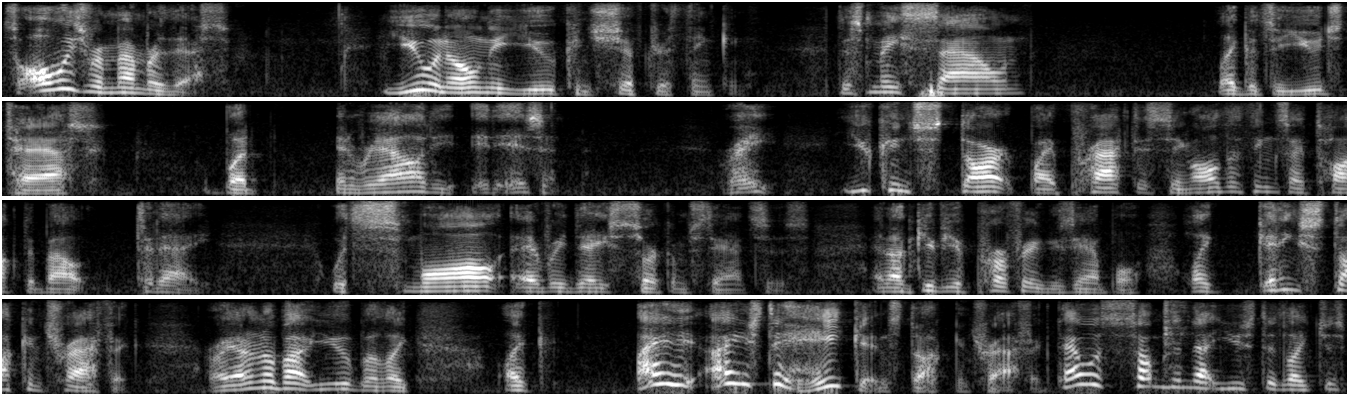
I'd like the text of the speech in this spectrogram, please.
So always remember this. You and only you can shift your thinking. This may sound like it's a huge task, but in reality it isn't. Right? You can start by practicing all the things I talked about today with small everyday circumstances. And I'll give you a perfect example, like getting stuck in traffic. Right? I don't know about you, but like like I, I used to hate getting stuck in traffic. That was something that used to like just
